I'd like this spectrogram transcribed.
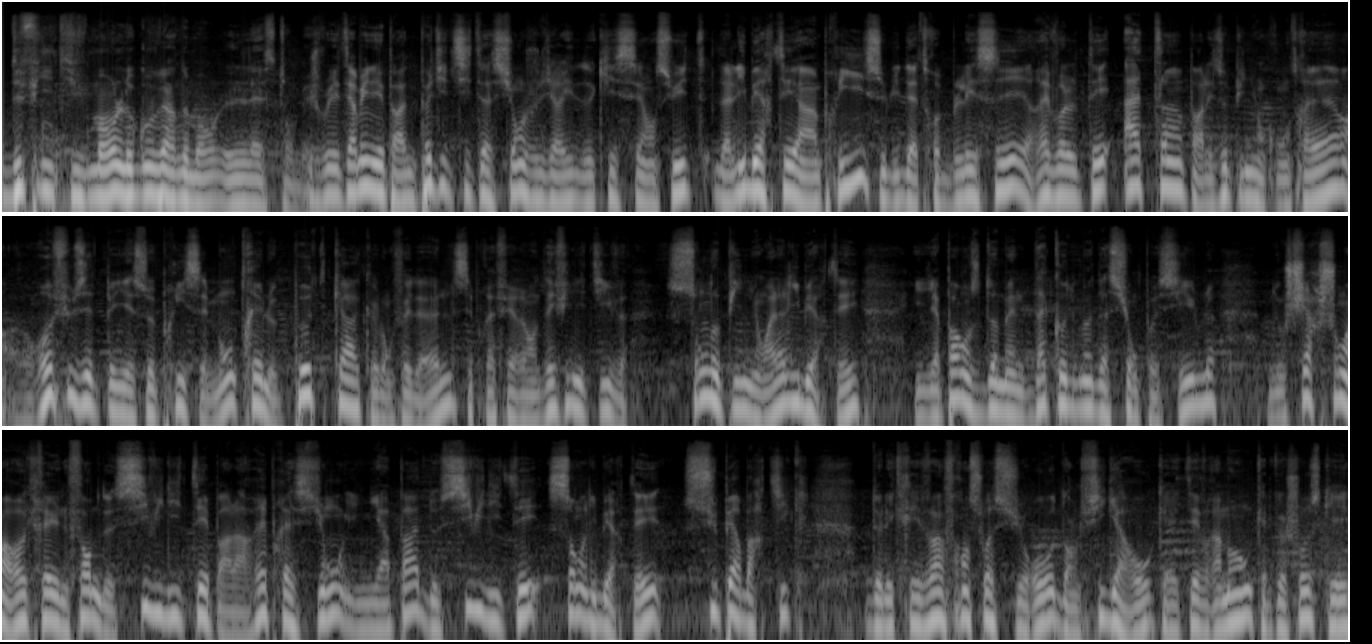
Définitivement, le gouvernement laisse tomber. Je voulais terminer par une petite citation, je vous dirai de qui c'est ensuite. La liberté a un prix, celui d'être blessé, révolté, atteint par les opinions contraires. Refuser de payer ce prix, c'est montrer le peu de cas que l'on fait d'elle, c'est préférer en définitive son opinion à la liberté. Il n'y a pas en ce domaine d'accommodation possible. Nous cherchons à recréer une forme de civilité par la répression. Il n'y a pas de civilité sans liberté. Superbe article de l'écrivain François Sureau dans le Figaro, qui a été vraiment quelque chose qui,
